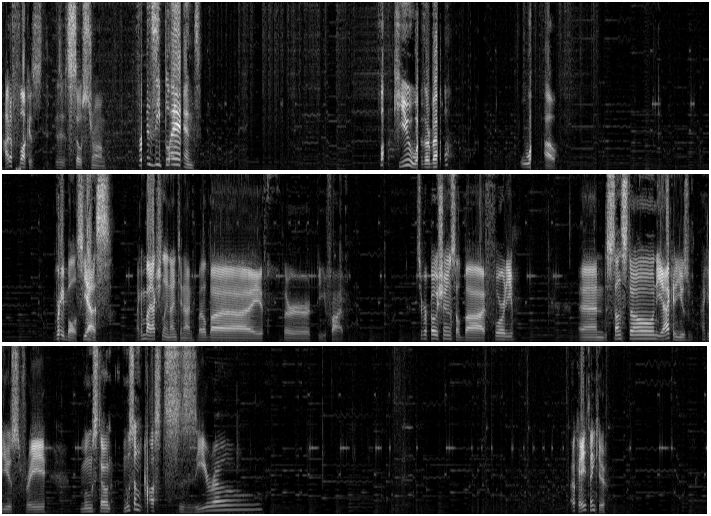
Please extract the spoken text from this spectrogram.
How the fuck is, is it so strong? Frenzy plant! Fuck you, Weatherbell! Wow. Great balls, yes! I can buy actually 99, but I'll buy 35. Super potions, I'll buy 40. And Sunstone, yeah, I can use I can use three. Moonstone. Moonstone costs zero. Okay, thank you.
